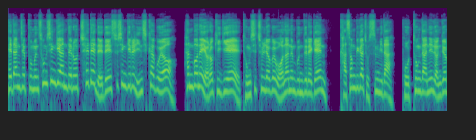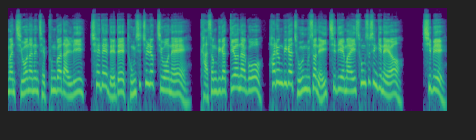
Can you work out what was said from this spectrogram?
해당 제품은 송신기 한 대로 최대 4대의 수신기를 인식하고요. 한 번에 여러 기기에 동시 출력을 원하는 분들에겐 가성비가 좋습니다. 보통 단일 연결만 지원하는 제품과 달리 최대 4대 동시 출력 지원에 가성비가 뛰어나고 활용비가 좋은 무선 HDMI 송수신기네요. 11.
